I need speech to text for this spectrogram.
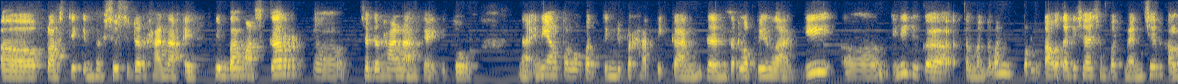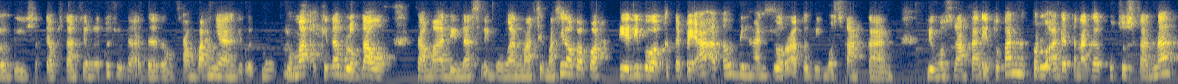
uh, plastik infeksius sederhana, eh limbah masker uh, sederhana kayak gitu. Nah, ini yang perlu penting diperhatikan dan terlebih lagi um, ini juga teman-teman perlu tahu tadi saya sempat mention kalau di setiap stasiun itu sudah ada tong sampahnya gitu. Cuma kita belum tahu sama dinas lingkungan masing-masing apa apa dia dibawa ke TPA atau dihancur atau dimusnahkan. Dimusnahkan itu kan perlu ada tenaga khusus karena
